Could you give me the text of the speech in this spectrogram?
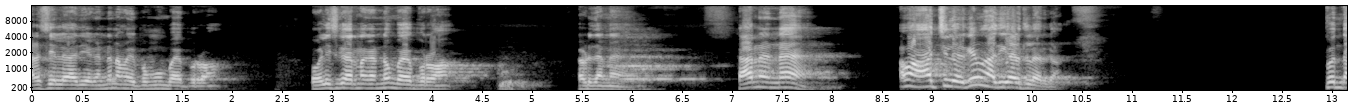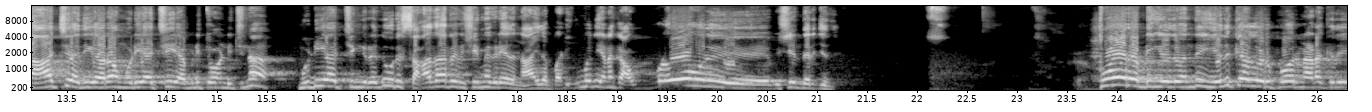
அரசியல்வாதியை கண்டு நம்ம இப்பவும் பயப்படுறோம். போலீஸ்காரனை கண்டும் பயப்படுறோம். அப்படிதானே காரணம் என்ன? அவன் ஆட்சியில் இருக்கான் இவன் அதிகாரத்தில் இருக்கான். இப்போ இந்த ஆட்சி அதிகாரம் முடியாட்சி அப்படி தோண்டிச்சுன்னா முடியாட்சிங்கிறது ஒரு சாதாரண விஷயமே கிடையாது. நான் இதை படிக்கும்போது எனக்கு அவ்வளோ ஒரு விஷயம் தெரிஞ்சுது. போர் அப்படிங்கிறது வந்து எதுக்காக ஒரு போர் நடக்குது?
